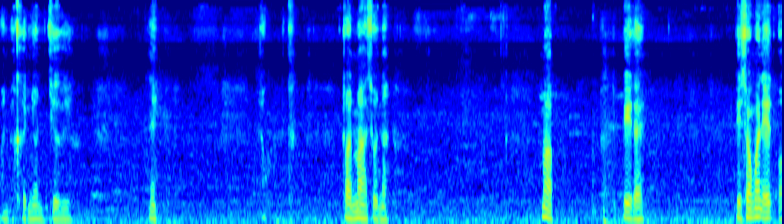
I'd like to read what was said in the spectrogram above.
มันไปขึ้นยนต์จือ นี่ตอนมาสุดนะ มาปีไหนปีสองพันเอ็ดบ่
